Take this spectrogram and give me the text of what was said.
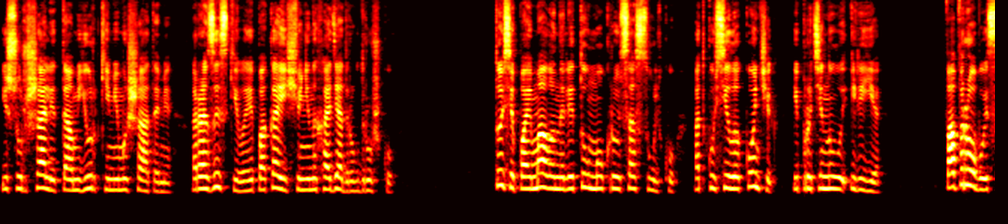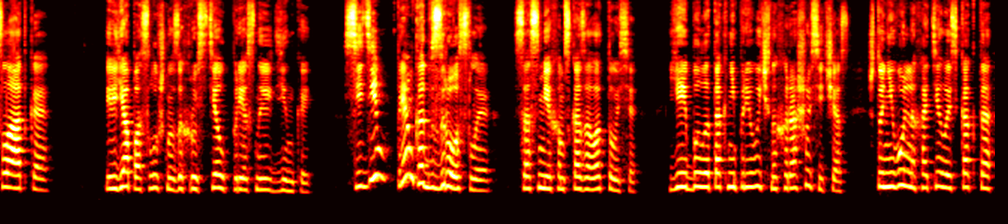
и шуршали там юркими мышатами – разыскивая и пока еще не находя друг дружку. Тося поймала на лету мокрую сосульку, откусила кончик и протянула Илье. «Попробуй, сладкая!» Илья послушно захрустел пресной льдинкой. «Сидим прям как взрослые», – со смехом сказала Тося. Ей было так непривычно хорошо сейчас, что невольно хотелось как-то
